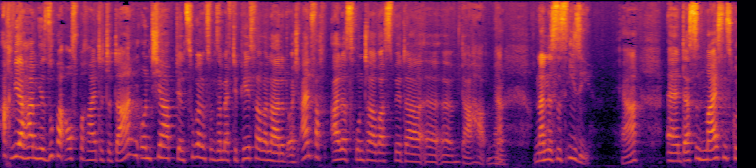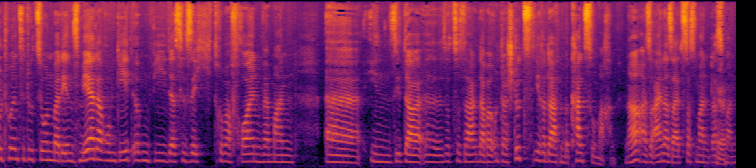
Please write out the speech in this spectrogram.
ach, wir haben hier super aufbereitete Daten und hier habt ihr den Zugang zu unserem FTP-Server, ladet euch einfach alles runter, was wir da, äh, äh, da haben. Ja? ja. Und dann ist es easy. Ja? Äh, das sind meistens Kulturinstitutionen, bei denen es mehr darum geht, irgendwie, dass sie sich darüber freuen, wenn man äh, ihnen sie da äh, sozusagen dabei unterstützt, ihre Daten bekannt zu machen. Ne? Also einerseits, dass man, dass ja. man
